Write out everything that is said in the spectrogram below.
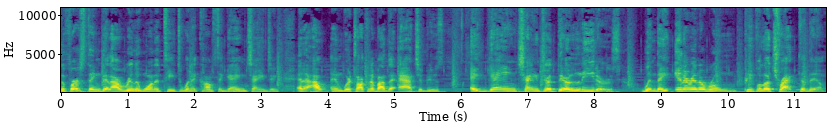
the first thing that I really want to teach when it comes to game changing, and I, and we're talking about the attributes, a game changer, they're leaders. When they enter in a room, people attract to them.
